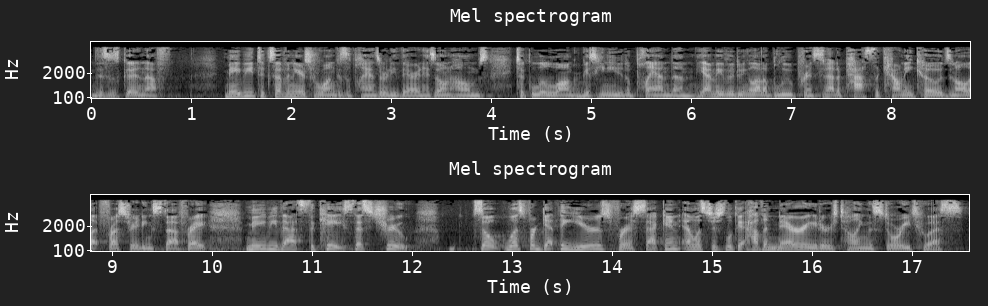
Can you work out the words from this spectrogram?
this is good enough. Maybe it took seven years for one because the plan's already there in his own homes. It took a little longer because he needed to plan them. Yeah, maybe they're doing a lot of blueprints and how to pass the county codes and all that frustrating stuff, right? Maybe that's the case. That's true. So let's forget the years for a second and let's just look at how the narrator is telling the story to us.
